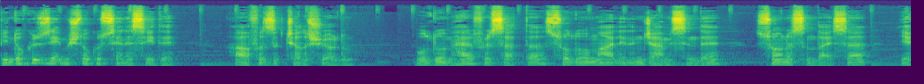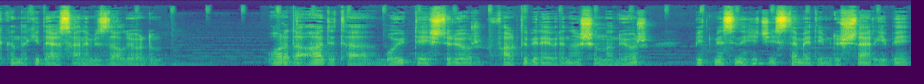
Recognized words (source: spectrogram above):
1979 senesiydi. Hafızlık çalışıyordum. Bulduğum her fırsatta soluğu mahallenin camisinde, sonrasındaysa yakındaki dershanemizde alıyordum. Orada adeta boyut değiştiriyor, farklı bir evrene ışınlanıyor, bitmesini hiç istemediğim düşler gibi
